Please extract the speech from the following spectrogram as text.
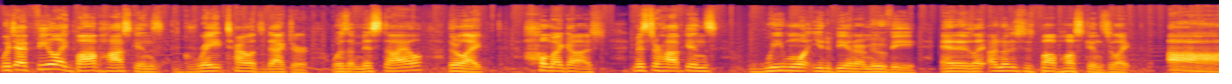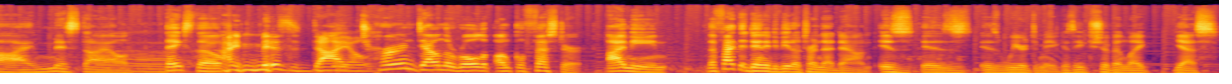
which I feel like Bob Hoskins, great talented actor, was a misstyle. They're like, oh my gosh, Mr. Hopkins, we want you to be in our movie. And it's like, oh no, this is Bob Hoskins. They're like, ah, I misdialed. Thanks though. I misdialed. Turned down the role of Uncle Fester. I mean, the fact that Danny DeVito turned that down is is is weird to me because he should have been like, yes.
